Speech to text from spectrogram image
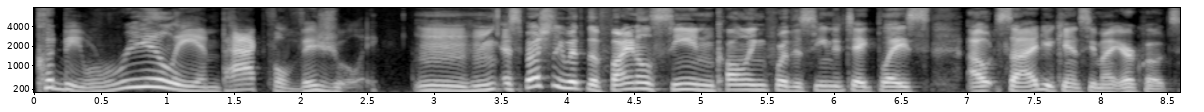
could be really impactful visually. Mm-hmm. Especially with the final scene calling for the scene to take place outside. You can't see my air quotes,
